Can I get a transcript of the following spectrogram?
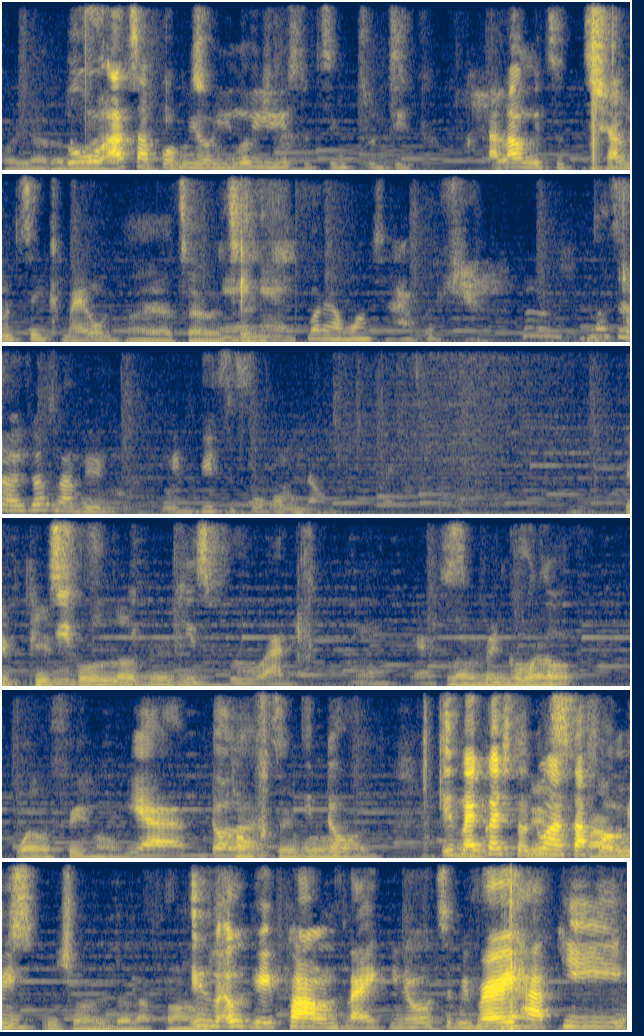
for you. I don't know don't why answer for me. or you know, you used to think too deep. Allow me to shallow think my own. Oh yeah, it to you. Mhm. What I want to have, okay. Nothing else, just have a, a beautiful home now. A peaceful, With- loving, Peaceful and yes, loving, well- wealthy home. yeah, dollars. comfortable home. It's my No, question, don't answer for me. Which one is dollar pound? It's my, okay, pounds, like, you know, to be very happy,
